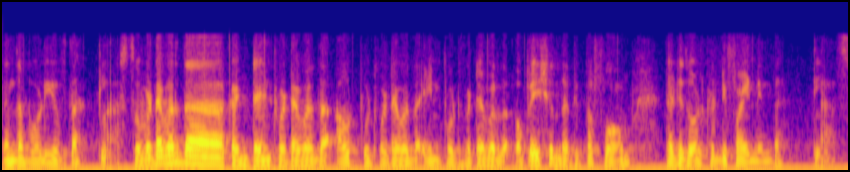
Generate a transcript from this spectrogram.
then the body of the class. So whatever the content whatever the output whatever the input whatever the operation that is performed that is also defined in the class.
